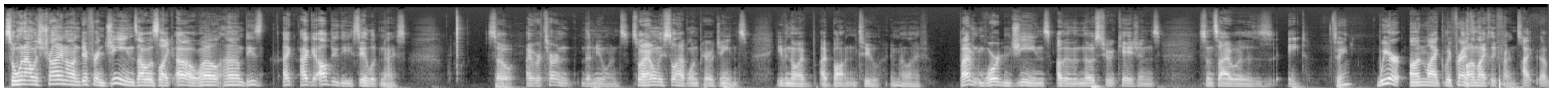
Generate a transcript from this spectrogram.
So when I was trying on different jeans, I was like, oh well, um, these I, I I'll do these. They look nice. So I returned the new ones. So I only still have one pair of jeans, even though I've I've bought in two in my life. But I haven't worn jeans other than those two occasions since I was eight. See, we are unlikely friends. Unlikely friends. I, I uh,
